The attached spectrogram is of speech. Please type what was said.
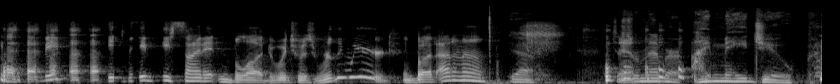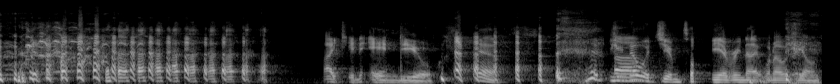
was- made, he made me sign it in blood, which was really weird. But I don't know. yeah. Just remember, I made you. I can end you. Yeah. you know what Jim told me every night when I was young.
